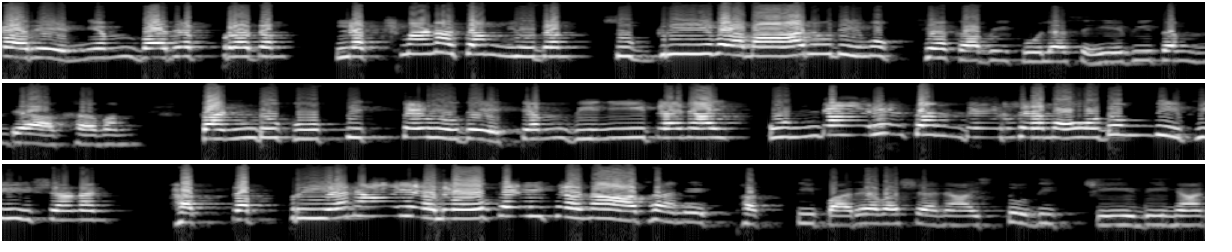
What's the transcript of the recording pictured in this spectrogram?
വരേണ്യം വരപ്രദം ലക്ഷ്മണ സംയുതം സുഗ്രീവമാരുതി മുഖ്യ കവികുല സേവിതം രാഘവം. കണ്ടു കൂപ്പിത്തൊഴുതേറ്റം വിനീതനായി ഉണ്ടായ സന്തോഷമോടും വിഭീഷണൻ. ഭക്തപ്രിയനായ ലോകൈകനാഥനെ ഭക്തി പരവശനായി സ്തുതിച്ചിടിനാൻ.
